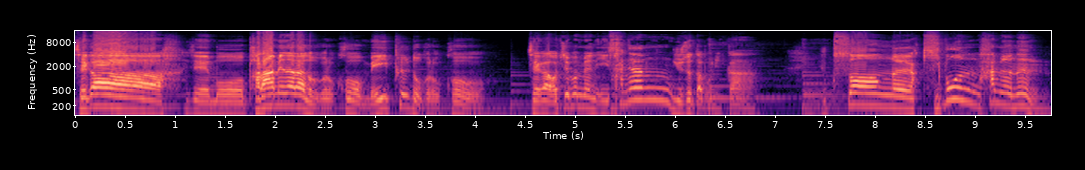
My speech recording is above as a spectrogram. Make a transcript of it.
네. 제가 이제 뭐 바람의 나라도 그렇고 메이플도 그렇고 제가 어찌 보면 이 사냥 유저다 보니까 육성을 기본 하면은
